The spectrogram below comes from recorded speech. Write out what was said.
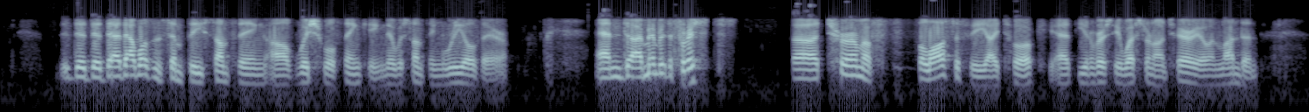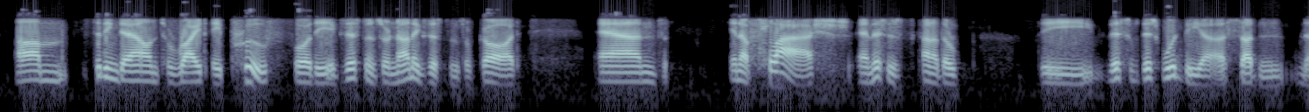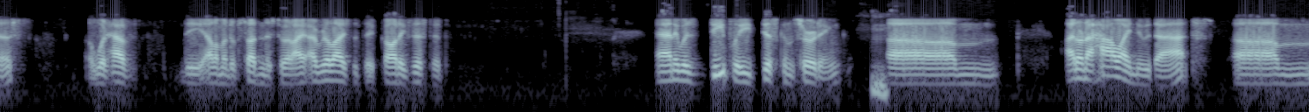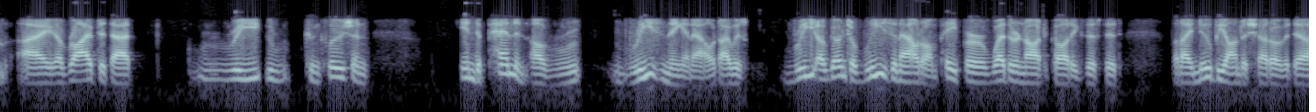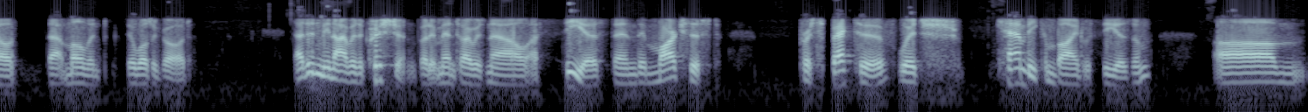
th- th- that that wasn't simply something of wishful thinking. There was something real there. And I remember the first uh, term of philosophy I took at the University of Western Ontario in London, um, sitting down to write a proof for the existence or non-existence of God, and in a flash, and this is kind of the the this this would be a suddenness, uh, would have the element of suddenness to it. I, I realized that, that God existed, and it was deeply disconcerting. Hmm. Um, I don't know how I knew that. Um, I arrived at that re- conclusion independent of re- reasoning it out. I was re- going to reason out on paper whether or not God existed, but I knew beyond a shadow of a doubt that moment there was a God. That didn't mean I was a Christian, but it meant I was now a theist, and the Marxist perspective, which can be combined with theism, um,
